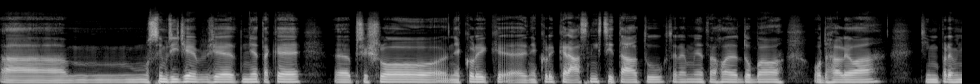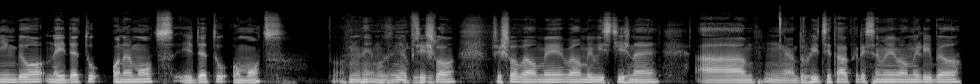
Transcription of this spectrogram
a mm, musím říct, že, že mě také eh, přišlo několik, eh, několik krásných citátů, které mě tahle doba odhalila. Tím prvním bylo nejde tu o nemoc, jde tu o moc to mě, mě přišlo, přišlo velmi, velmi výstižné. A mm, druhý citát, který se mi velmi líbil,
